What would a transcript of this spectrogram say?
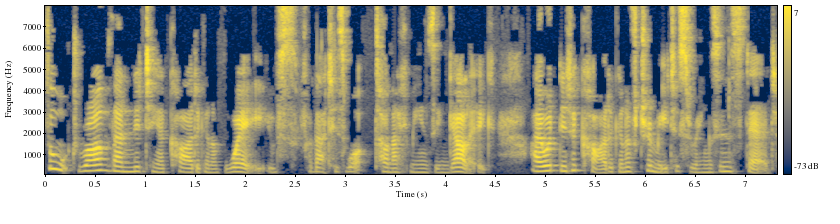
thought rather than knitting a cardigan of waves, for that is what Tonnach means in Gaelic, I would knit a cardigan of Trametes rings instead.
